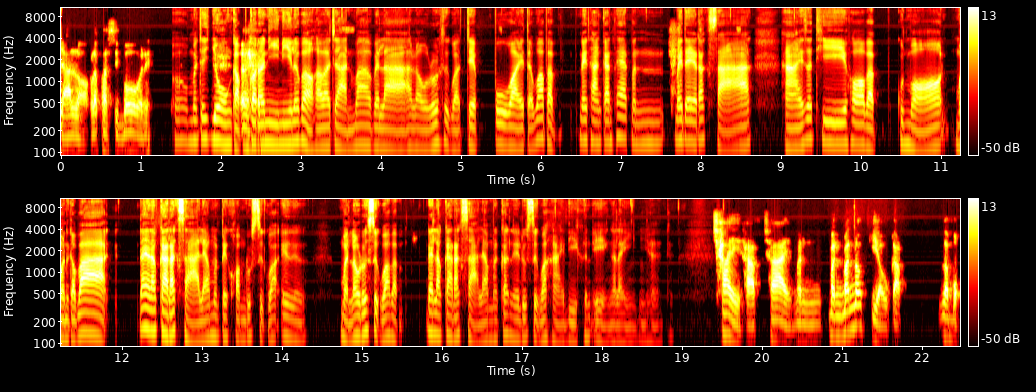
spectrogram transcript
ยาหลอกและพาซิโบเนี่ยโอ้มันจะโยงกับกรณีนี้หรือเปล่าครับอาจารย์ว่าเวลาเรารู้สึกว่าเจ็บป่วย แต่ว่าแบบในทางการแพทย์มันไม่ได้รักษาหายสักทีพอแบบคุณหมอเหมือนกับว่าได้รับการรักษาแล้วมันเป็นความรู้สึกว่าเออ เหมือนเรารู้สึกว่าแบบได้รับการรักษาแล้วมันก็เลยรู้สึกว่าหายดีขึ้นเองอะไรอย่างเงี้ย ใช่ครับใช่มันมันมันต้องเกี่ยวกับระบบ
